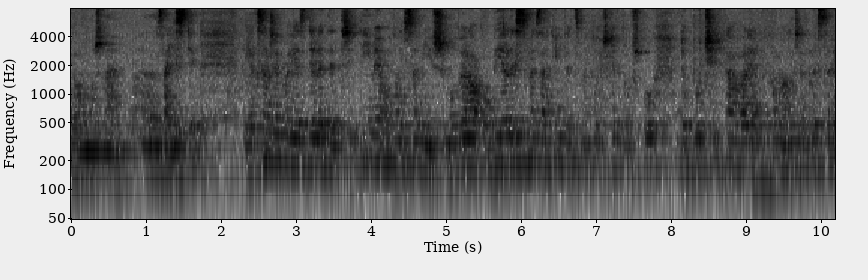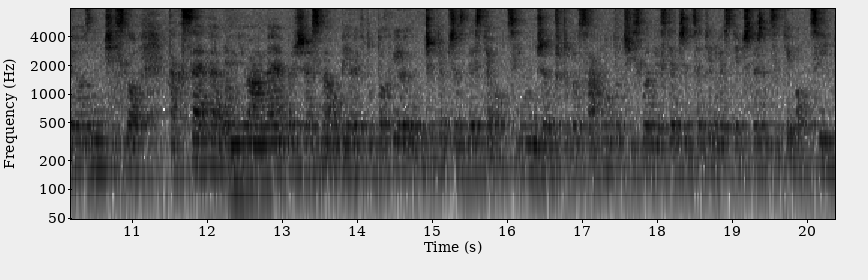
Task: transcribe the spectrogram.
bylo možné eh, zajistit. Jak jsem řekla, jezdili ty tři týmy, o tom jsem již mluvila, objeli jsme zatím, teď jsme to ještě trošku dopočítávali, abychom vám řekli seriózní číslo, tak se eh, domníváme, že jsme objeli v tuto chvíli určitě přes 200 obcí, může už to dosáhnout to číslo 230-240 obcí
